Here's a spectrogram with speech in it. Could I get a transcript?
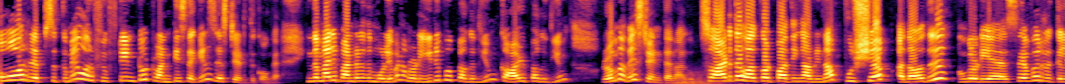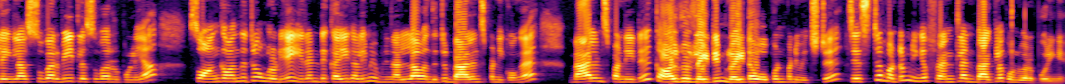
ஒவ்வொரு ரெப்ஸுக்குமே ஒரு fifteen to twenty seconds rest எடுத்துக்கோங்க. இந்த மாதிரி பண்ணுறது மூலியமாக நம்மளோட இடுப்பு பகுதியும் கால் பகுதியும் ரொம்பவே ஸ்ட்ரென்தன் ஆகும். ஸோ அடுத்த ஒர்க் அவுட் பார்த்தீங்க அப்படின்னா புஷ்அப் அதாவது உங்களுடைய செவர் இருக்கு இல்லைங்களா? சுவர் வீட்டில் சுவர் இருக்கும் இல்லையா? ஸோ அங்கே வந்துட்டு உங்களுடைய இரண்டு கைகளையும் இப்படி நல்லா வந்துட்டு பேலன்ஸ் பண்ணிக்கோங்க. பேலன்ஸ் பண்ணிட்டு கால்கள் லைட்டையும் லைட்டாக ஓப்பன் பண்ணி வச்சுட்டு செஸ்ட்டை மட்டும் நீங்கள் ஃப்ரண்ட்ல அண்ட் பேக்கில் கொண்டு வர போறீங்க.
